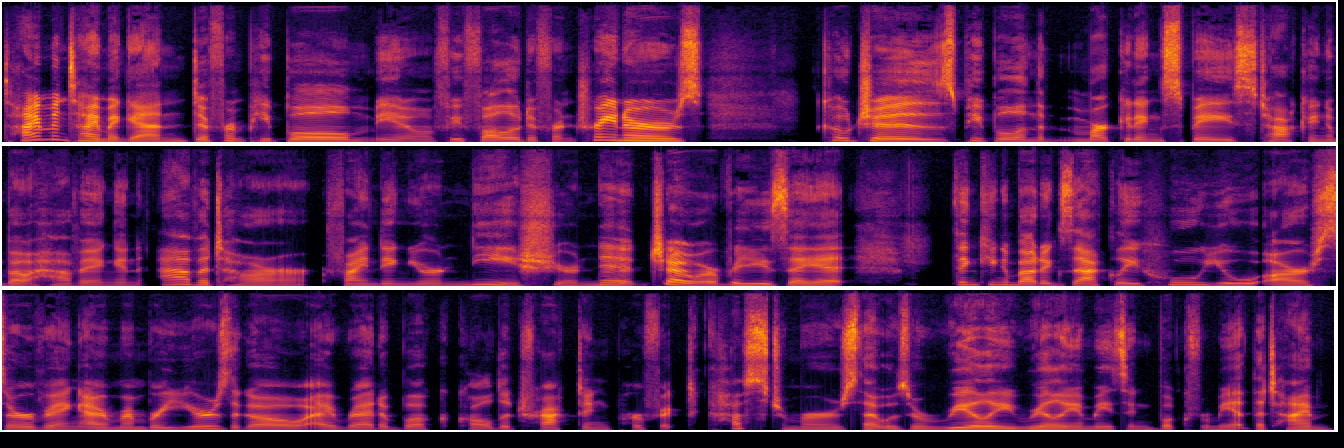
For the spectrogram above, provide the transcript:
time and time again, different people, you know, if you follow different trainers, coaches, people in the marketing space talking about having an avatar, finding your niche, your niche, however you say it, thinking about exactly who you are serving. I remember years ago, I read a book called Attracting Perfect Customers. That was a really, really amazing book for me at the time.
